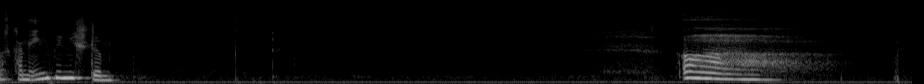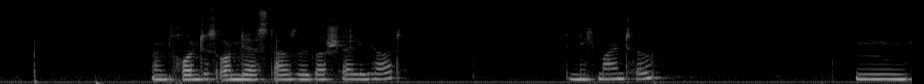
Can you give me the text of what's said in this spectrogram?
Das kann irgendwie nicht stimmen. Oh. Mein Freund ist on, der Star Silber Shelly hat. Den ich meinte. Hm.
